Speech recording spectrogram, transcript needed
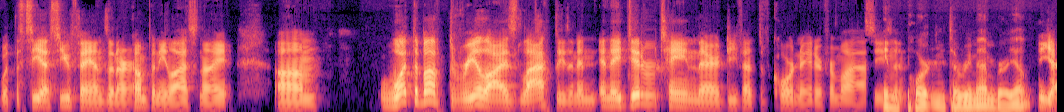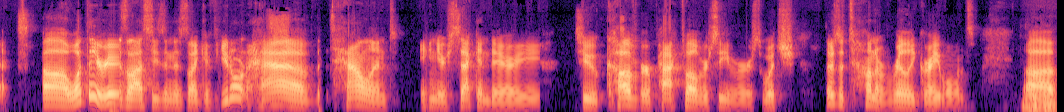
with the CSU fans in our company last night. Um, what the Buffs realized last season, and, and they did retain their defensive coordinator from last season. important to remember yep Yes. Uh, what they realized last season is like if you don't have the talent in your secondary to cover Pac-12 receivers, which there's a ton of really great ones, uh,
